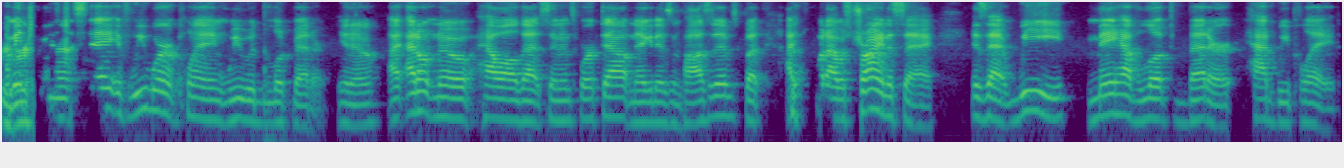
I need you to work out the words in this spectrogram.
reverse? I mean, say if we weren't playing, we would look better. You know, I, I don't know how all that sentence worked out, negatives and positives, but I what I was trying to say is that we may have looked better had we played.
